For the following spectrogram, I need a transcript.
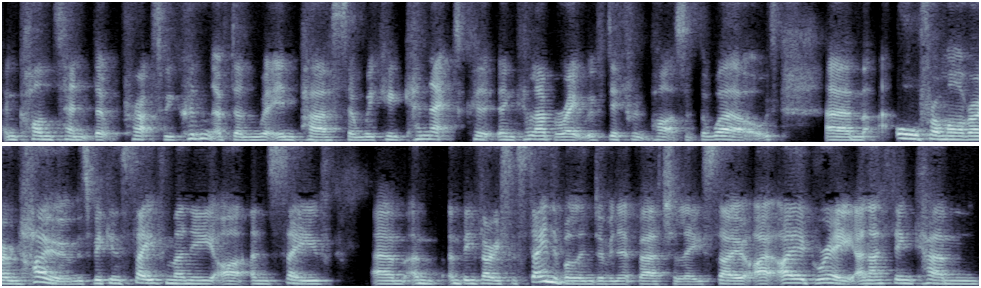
and content that perhaps we couldn't have done in person. We can connect and collaborate with different parts of the world um, all from our own homes. We can save money uh, and save um, and, and, be very sustainable in doing it virtually. So I, I agree. And I think um,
